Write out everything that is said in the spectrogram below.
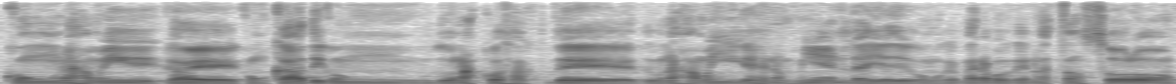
con unas amigas, eh, con Katy, con, de unas cosas de, de unas amigas y unas mierdas, y yo digo como que, mira, porque no es tan solo...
